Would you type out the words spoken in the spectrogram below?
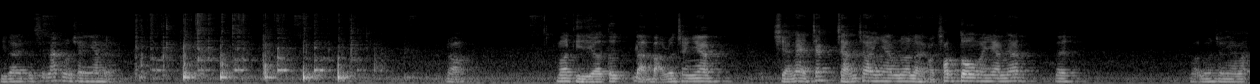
Thì đây, tôi sẽ lắc luôn cho anh em này. Đó. Vâng thì ờ, tôi đảm bảo luôn cho anh em. Chén này chắc chắn cho anh em luôn là có con tôm anh em nhé đây. Bảo luôn cho anh em ạ.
